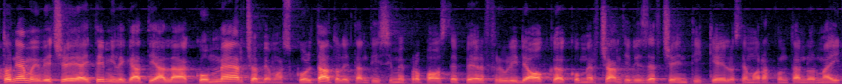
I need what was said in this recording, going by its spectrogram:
Torniamo invece ai temi legati al commercio, abbiamo ascoltato le tantissime proposte per Friuli Doc, commercianti ed esercenti che, lo stiamo raccontando ormai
